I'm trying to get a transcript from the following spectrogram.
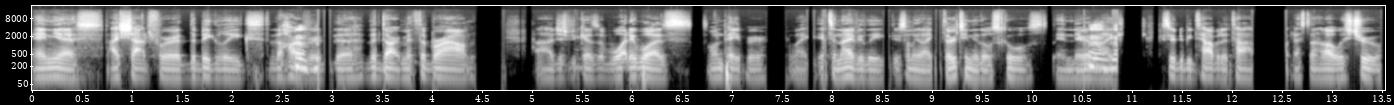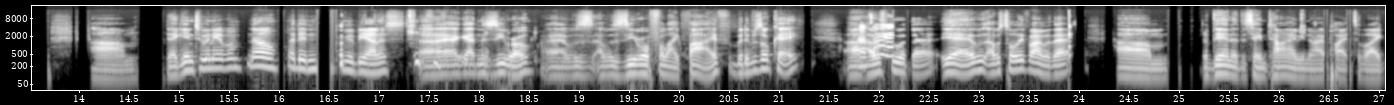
And yes, I shot for the big leagues, the Harvard, the the Dartmouth, the Brown, uh, just because of what it was on paper. Like it's an Ivy League. There's only like 13 of those schools, and they're Mhm. like considered to be top of the top. But that's not always true. Um, did I get into any of them? No, I didn't. I'm gonna be honest. Uh, I got into zero. I was I was zero for like five, but it was okay. Uh, I was cool with that. Yeah, it was. I was totally fine with that. Um, but then at the same time, you know, I applied to like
